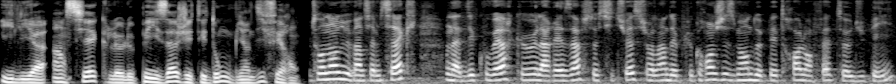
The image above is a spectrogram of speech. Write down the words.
Il y a un siècle, le paysage était donc bien différent. Tournant du XXe siècle, on a découvert que la réserve se situait sur l'un des plus grands gisements de pétrole en fait euh, du pays.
